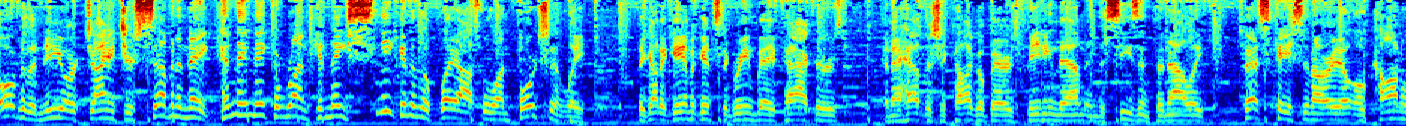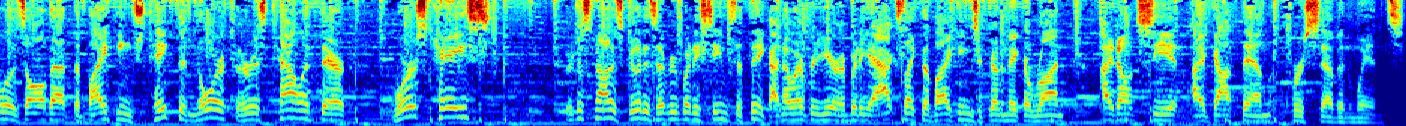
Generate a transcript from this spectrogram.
over the New York Giants. You're seven and eight. Can they make a run? Can they sneak into the playoffs? Well, unfortunately, they got a game against the Green Bay Packers, and I have the Chicago Bears beating them in the season finale. Best case scenario, O'Connell is all that. The Vikings take the North. There is talent there. Worst case, they're just not as good as everybody seems to think. I know every year everybody acts like the Vikings are going to make a run. I don't see it. I got them for seven wins.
